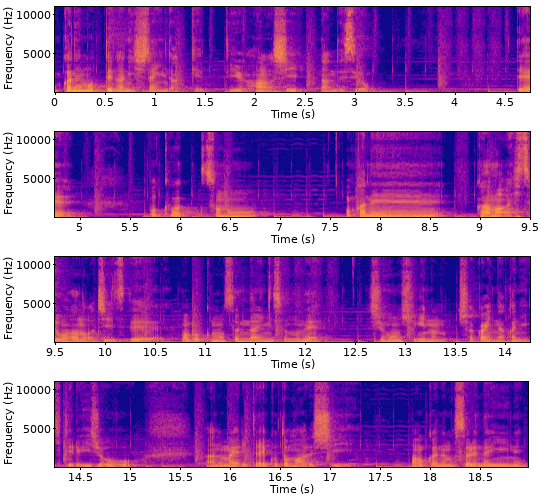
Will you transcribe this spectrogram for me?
お金持って何したいんだっけっていう話なんですよ。で僕はそのお金がまあ必要なのは事実で、まあ、僕もそれなりにそのね資本主義の社会の中に生きてる以上あのまあやりたいこともあるし、まあ、お金もそれなりにね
